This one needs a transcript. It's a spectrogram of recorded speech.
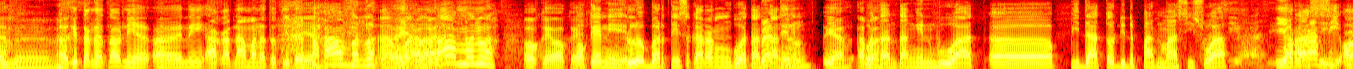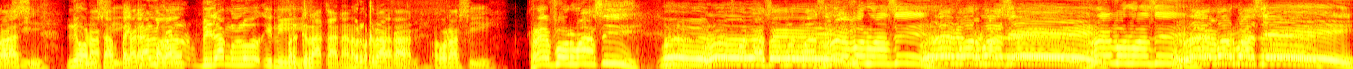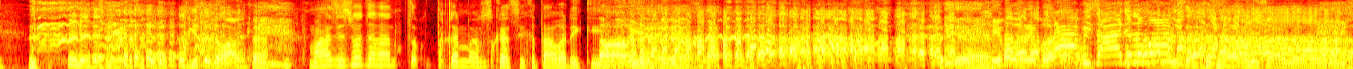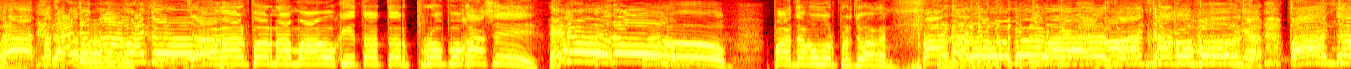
Eh, kita nggak tahu nih eh, ini akan aman atau tidak ya. Aman lah, Aman aman, lah. aman lah. Oke oke. Oke nih, lu berarti sekarang gua Berarti tantangin. lu- iya, Gua apa? tantangin buat eh, pidato di depan mahasiswa. Iya orasi, orasi. Ini Lu orasi. sampaikan Karena lu kalau kan bilang lu ini Pergerakan, anak pergerakan, pergerakan. Oke. orasi. Reformasi, reformasi. reformasi, Reformasi. reformasi. Reformasi. gitu doang. Mahasiswa jangan te- tekan harus kasih ketawa dikit. Oh iya. Hibur hibur. Ah bisa aja lu bang. bisa aja. Ah, lanjut bang, lanjut. Jangan pernah mau kita terprovokasi. Hidup. Hidup. Panjang umur perjuangan. Panjang umurnya, Panjang umurnya, panjang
